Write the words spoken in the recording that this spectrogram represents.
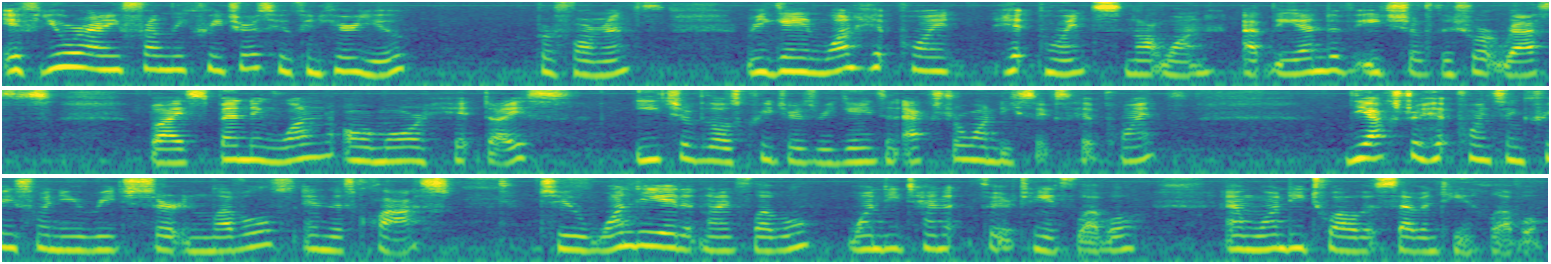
If you or any friendly creatures who can hear you, performance. Regain one hit point hit points, not one, at the end of each of the short rests by spending one or more hit dice. Each of those creatures regains an extra 1d6 hit points. The extra hit points increase when you reach certain levels in this class to 1d8 at 9th level, 1d10 at 13th level, and 1d12 at 17th level.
